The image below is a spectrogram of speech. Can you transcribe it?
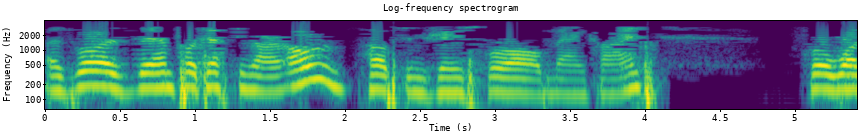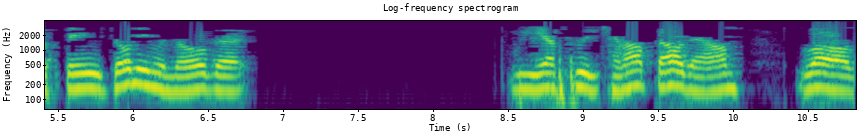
As well as them protesting our own hopes and dreams for all mankind for what they don't even know that we absolutely cannot bow down, love,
